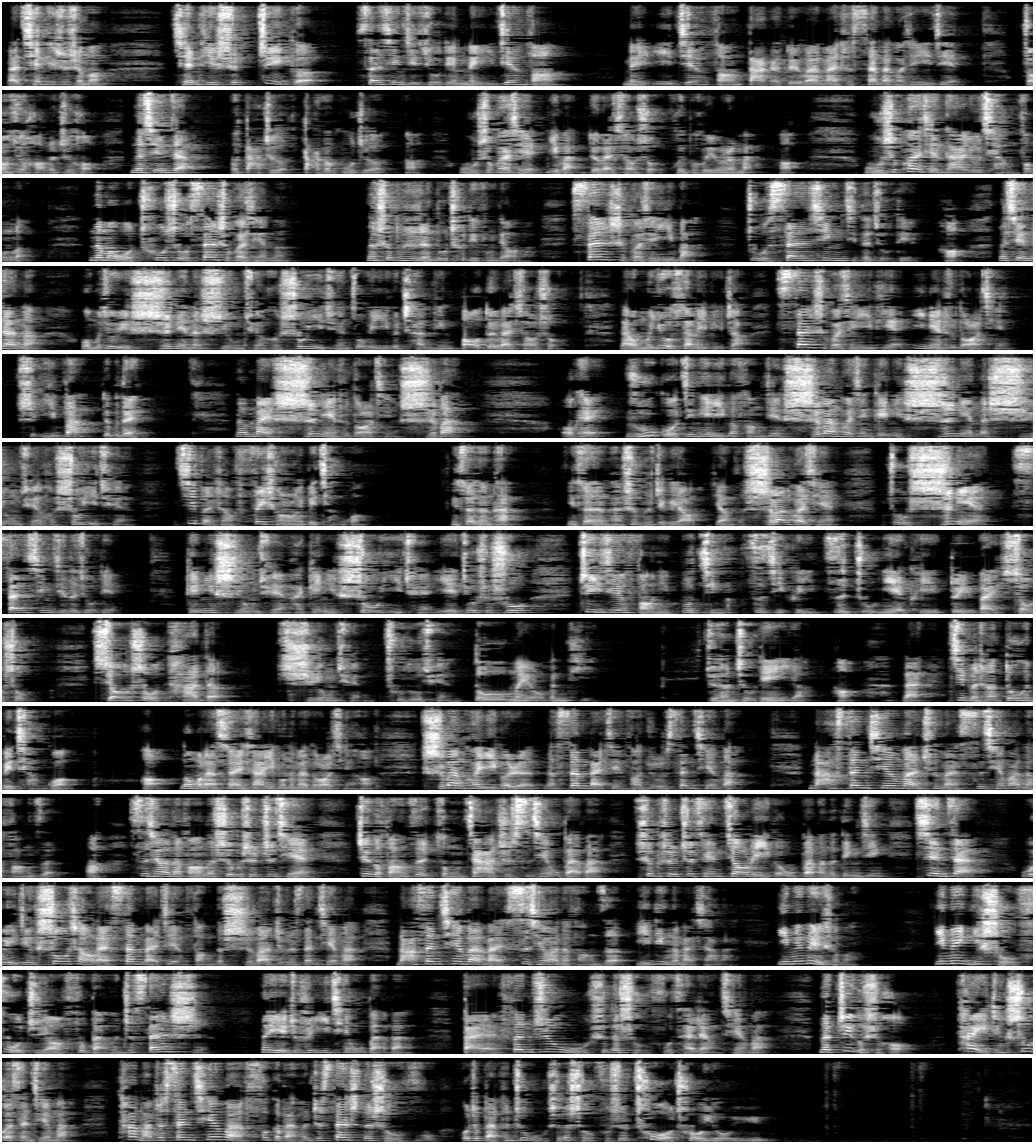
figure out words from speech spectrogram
来，前提是什么？前提是这个三星级酒店每一间房，每一间房大概对外卖是三百块钱一间，装修好了之后，那现在我打折，打个骨折啊，五十块钱一晚对外销售会不会有人买？好，五十块钱大家就抢疯了，那么我出售三十块钱呢？那是不是人都彻底疯掉了？三十块钱一晚。住三星级的酒店，好，那现在呢，我们就以十年的使用权和收益权作为一个产品包对外销售。来，我们又算了一笔账，三十块钱一天，一年是多少钱？是一万，对不对？那卖十年是多少钱？十万。OK，如果今天一个房间十万块钱给你十年的使用权和收益权，基本上非常容易被抢光。你算算看，你算算看是不是这个样样子？十万块钱住十年三星级的酒店。给你使用权，还给你收益权，也就是说，这间房你不仅自己可以自住，你也可以对外销售，销售它的使用权、出租权都没有问题，就像酒店一样。好，来，基本上都会被抢光。好，那我们来算一下，一共能卖多少钱？哈，十万块一个人，那三百间房就是三千万，拿三千万去买四千万的房子啊，四千万的房子是不是之前这个房子总价值四千五百万？是不是之前交了一个五百万的定金？现在？我已经收上来三百间房的十万就是三千万，拿三千万买四千万的房子一定能买下来。因为为什么？因为你首付只要付百分之三十，那也就是一千五百万，百分之五十的首付才两千万。那这个时候他已经收了三千万，他拿着三千万付个百分之三十的首付或者百分之五十的首付是绰绰有余。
